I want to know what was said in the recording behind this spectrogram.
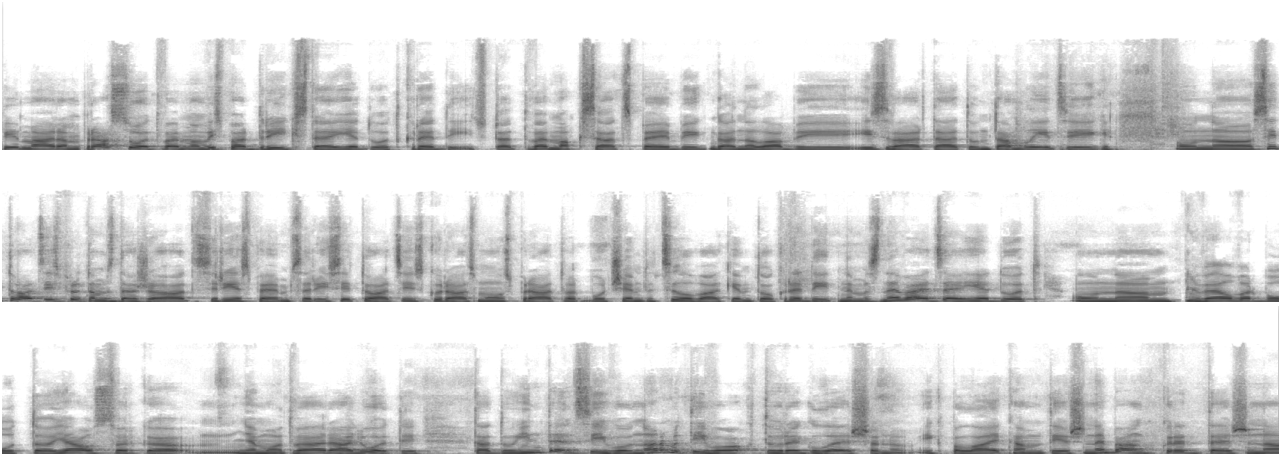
piemēram, prasot, vai man vispār drīkstēja iedot kredītu, tad vai maksāt spēja bija gana labi izvērtēta un tam līdzīgi. Un uh, situācijas, protams, dažādas. Ir iespējams arī situācijas, kurās mūsuprāt varbūt šiem cilvēkiem to kredītu nemaz nevajadzēja iedot. Un, um, vēl varbūt jāuzsver, ka ņemot vērā ļoti tādu intensīvo normatīvo aktu regulēšanu, ik pa laikam tieši nebanku kreditēšanā,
